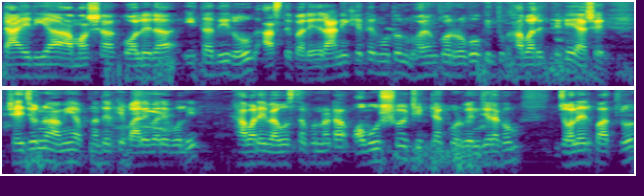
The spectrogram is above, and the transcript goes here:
ডায়রিয়া, আমাশা, কলেরা ইত্যাদি রোগ আসতে পারে। রানীক্ষেতের মতন ভয়ঙ্কর রোগও কিন্তু খাবারের থেকেই আসে। সেই জন্য আমি আপনাদেরকে বারে বারে বলি, খাবারের ব্যবস্থাপনাটা অবশ্যই ঠিকঠাক করবেন। যেরকম জলের পাত্র,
